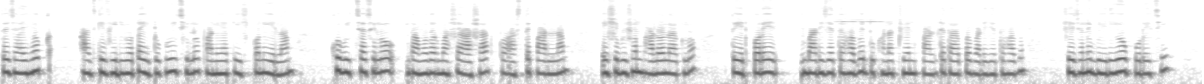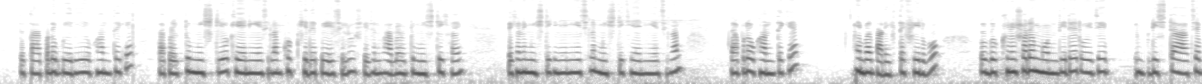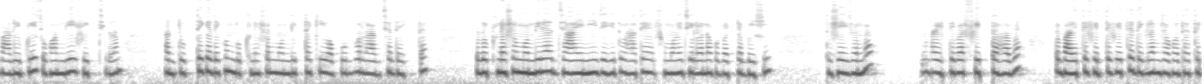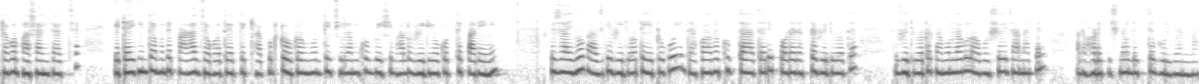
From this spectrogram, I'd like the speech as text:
তো যাই হোক আজকে ভিডিওটা এটুকুই ছিল পানিয়াটি ইস্কনে এলাম। খুব ইচ্ছা ছিল দামোদর মাসে আসার, তো আসতে পারলাম। এসে ভীষণ ভালো লাগল। তো এরপরে বাড়ি যেতে হবে, দুখানা ট্রেন পাল্টে তারপর বাড়ি যেতে হবে। সেই জন্য বেরিয়েও পড়েছি। তো তারপরে বেরিয়ে ওখান থেকে তারপর একটু মিষ্টিও খেয়ে নিয়েছিলাম, খুব খিদে পেয়েছিল, সেই জন্য ভাবলাম একটু মিষ্টি খাই। তো এখানে মিষ্টি কিনে নিয়েছিলাম, মিষ্টি খেয়ে নিয়েছিলাম। তারপরে ওখান থেকে এবার বাড়িতে ফিরবো। তো দক্ষিণেশ্বরের মন্দিরের ওই যে ব্রিজটা আছে বালি ব্রিজ, ওখান দিয়েই ফিরছিলাম। আর দূর থেকে দেখুন দক্ষিণেশ্বর মন্দিরটা কি অপূর্ব লাগছে দেখতে। তো দক্ষিণেশ্বর মন্দিরে আর যাইনি, যেহেতু হাতে সময় ছিল না খুব একটা বেশি। তো সেই জন্য বাড়িতে এবার ফিরতে হবে। তো বাড়িতে ফিরতে ফিরতে দেখলাম জগদ্ধাত্রী ঠাকুর ভাসান যাচ্ছে। এটাই কিন্তু আমাদের পাড়ার জগদ্ধাত্রী ঠাকুর। টোটোর মধ্যেই ছিলাম, খুব বেশি ভালো ভিডিও করতে পারিনি। তো যাই হোক, আজকে ভিডিওটা এটুকুই। দেখা হবে খুব তাড়াতাড়ি পরের একটা ভিডিওতে। তো ভিডিওটা কেমন লাগল অবশ্যই জানাবেন। আর হরে কৃষ্ণ লিখতে ভুলবেন না।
